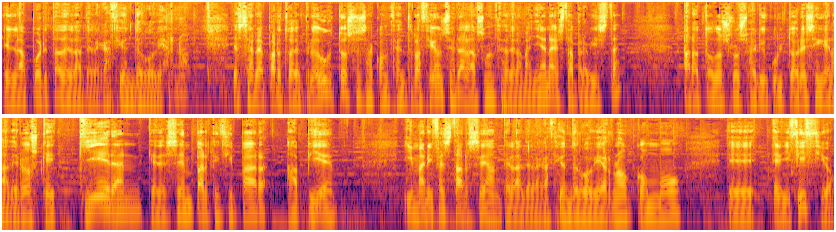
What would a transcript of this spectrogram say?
en la puerta de la delegación de gobierno. Ese reparto de productos, esa concentración será a las 11 de la mañana, está prevista para todos los agricultores y ganaderos que quieran, que deseen participar a pie y manifestarse ante la delegación del gobierno como eh, edificio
